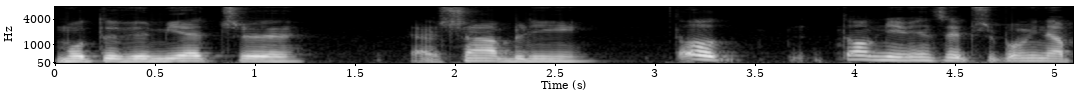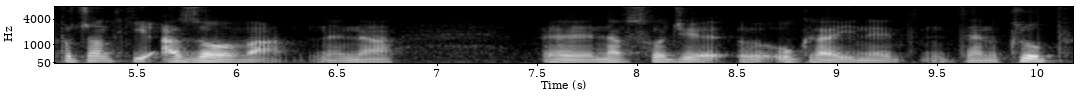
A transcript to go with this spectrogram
motywy mieczy, e, szabli. To, to mniej więcej przypomina początki Azowa na, e, na wschodzie e, Ukrainy. Ten klub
